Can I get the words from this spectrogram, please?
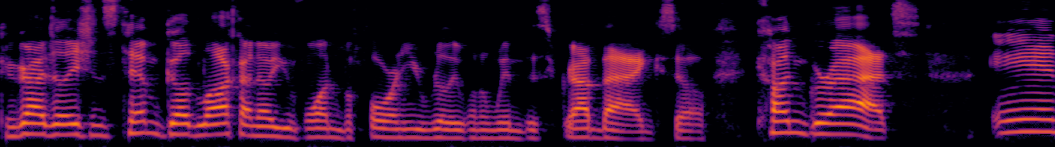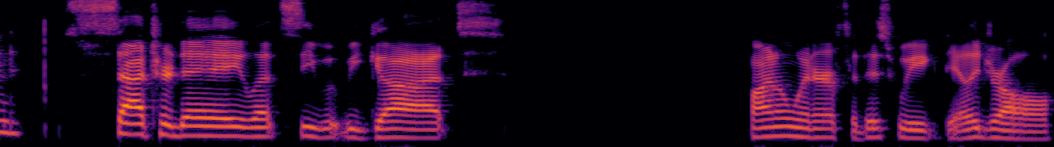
Congratulations, Tim. Good luck. I know you've won before and you really want to win this grab bag. So, congrats. And Saturday, let's see what we got. Final winner for this week, Daily Draw.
